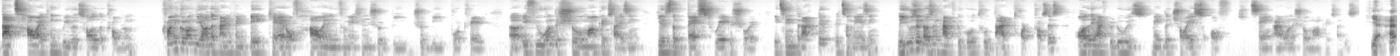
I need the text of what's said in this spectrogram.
that's how i think we will solve the problem chronicle on the other hand can take care of how an information should be should be portrayed uh, if you want to show market sizing here's the best way to show it it's interactive, it's amazing. The user doesn't have to go through that thought process. All they have to do is make the choice of saying, I want to show market size. Yeah,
